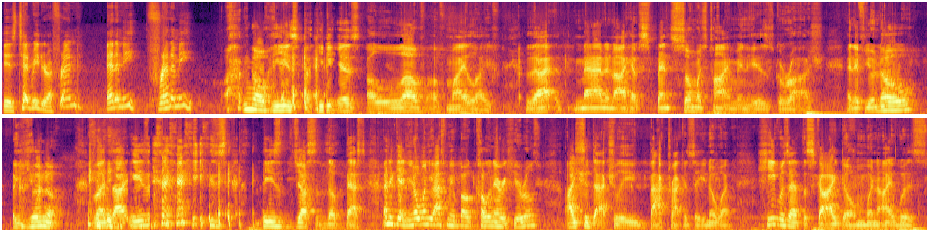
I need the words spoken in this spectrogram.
Is Ted Reader a friend, enemy, frenemy? No, he's he is a love of my life. That man and I have spent so much time in his garage, and if you know, you know. But uh, he's he's he's just the best. And again, you know, when you ask me about culinary heroes, I should actually backtrack and say, you know what? he was at the Sky Dome when I was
